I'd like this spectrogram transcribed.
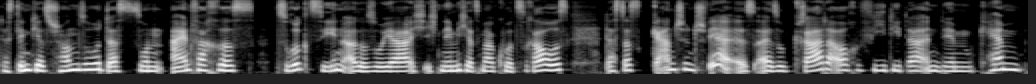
Das klingt jetzt schon so, dass so ein einfaches Zurückziehen, also so, ja, ich, ich nehme mich jetzt mal kurz raus, dass das ganz schön schwer ist. Also gerade auch, wie die da in dem Camp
